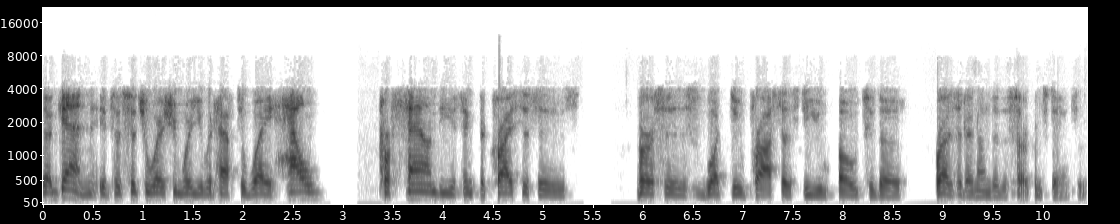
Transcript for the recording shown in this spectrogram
again, it's a situation where you would have to weigh how profound do you think the crisis is versus what due process do you owe to the president under the circumstances.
